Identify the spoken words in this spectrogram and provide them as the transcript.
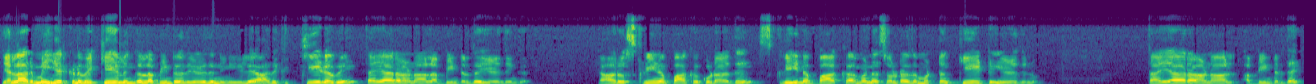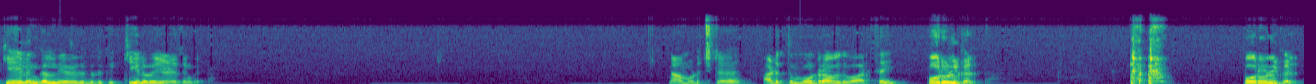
எல்லாருமே ஏற்கனவே கேளுங்கள் அப்படின்றத எழுதுனீங்க இல்லையா? அதுக்கு கீழவே தயாரானால் அப்படின்றத எழுதுங்க. யாரும் ஸ்க்ரீனை பார்க்கக்கூடாது. ஸ்க்ரீனை பார்க்காம நான் சொல்கிறத மட்டும் கேட்டு எழுதணும். தயாரானால் அப்படின்றத கேளுங்கள் எழுதுனதுக்கு கீழவே எழுதுங்க. நான் முடிச்சுட்டேன் அடுத்து மூன்றாவது வார்த்தை பொருள்கள். பொருள்கள்.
